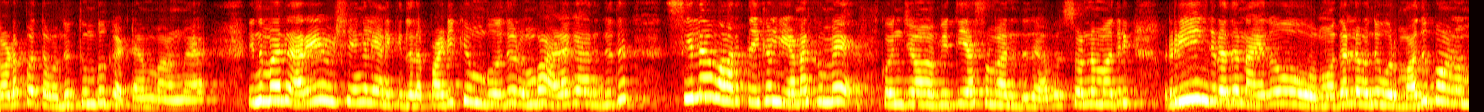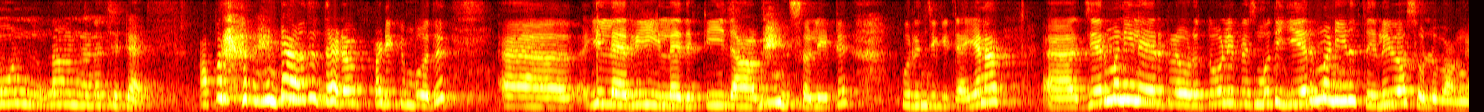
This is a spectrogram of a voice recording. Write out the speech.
தொடப்பத்தை வந்து தும்பு கட்டம்பாங்க. இந்த மாதிரி நிறைய விஷயங்கள் எனக்கு இதில் படிக்கும்போது ரொம்ப அழகாக இருந்தது. சில வார்த்தைகள் எனக்குமே கொஞ்சம் வித்தியாசமாக இருந்தது. அவர் சொன்ன மாதிரி ரீங்கிறத நான் ஏதோ முதல்ல வந்து ஒரு மதுபானமும் நினச்சிட்டேன். அப்புறம் ரெண்டாவது தடவை படிக்கும்போது இல்லை ரீ இல்லை இது டீ தான் அப்படின்னு சொல்லிட்டு புரிஞ்சுக்கிட்டேன். ஏன்னா ஜெர்மனியில் இருக்கிற ஒரு தோழி பேசும்போது ஜெர்மனின்னு தெளிவாக சொல்லுவாங்க.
